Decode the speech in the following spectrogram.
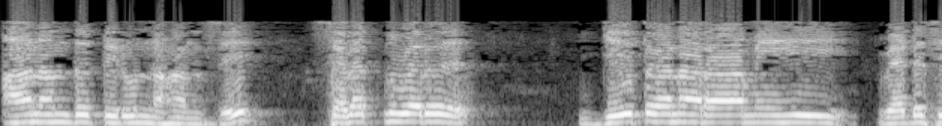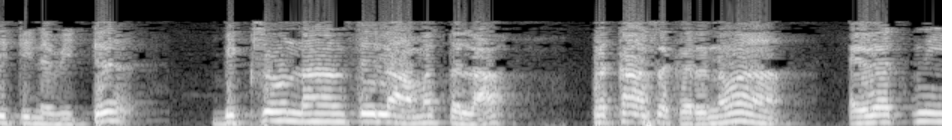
ආනන්ද තෙරුන් වහන්සේ සවැත් නුවර ජේතවනාරාමේහි වැඩ සිටින විට භික්ෂුන් වහන්සේලා අමතලා ප්‍රකාශ කරනවා එවත්නි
